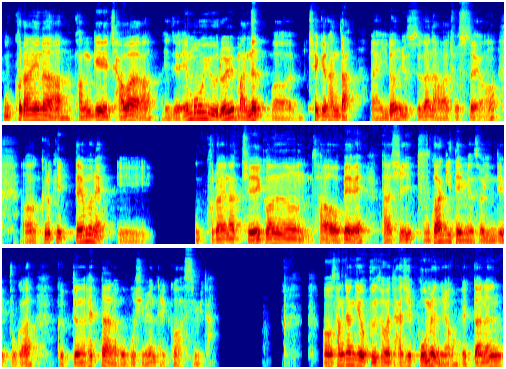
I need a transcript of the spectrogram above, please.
우크라이나 관계자와 이제 MOU를 맞는 어, 체결한다. 아, 이런 뉴스가 나와줬어요. 어, 그렇기 때문에 이 우크라이나 재건 사업에 다시 부각이 되면서 인디에프가 급등을 했다라고 보시면 될 것 같습니다. 어, 상장기업 분석을 다시 보면요. 일단은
